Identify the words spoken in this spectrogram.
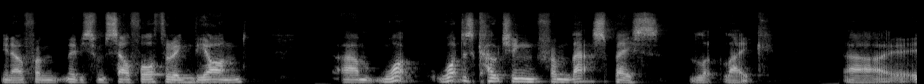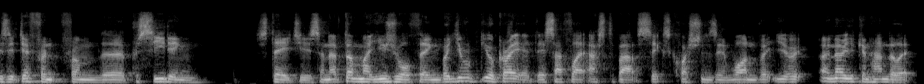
you know, from maybe some self-authoring beyond. Um, what, what does coaching from that space look like? Uh, is it different from the preceding stages and I've done my usual thing, but you're you're great at this. I've like asked about six questions in one, but you I know you can handle it.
